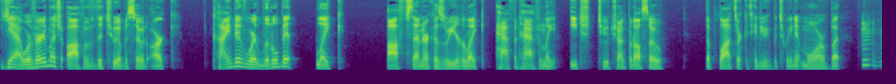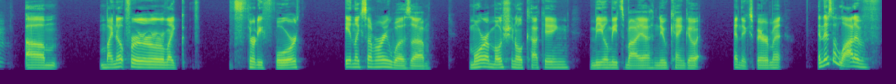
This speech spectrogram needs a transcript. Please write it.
Yeah we're very much off of the two episode arc kind of. We're a little bit like off center because we're like half and half in like each two chunk but also the plots are continuing between it more but Mhm. um my note for like 34 in like summary was um more emotional cucking mio meets maya new kengo and the experiment and there's a lot of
